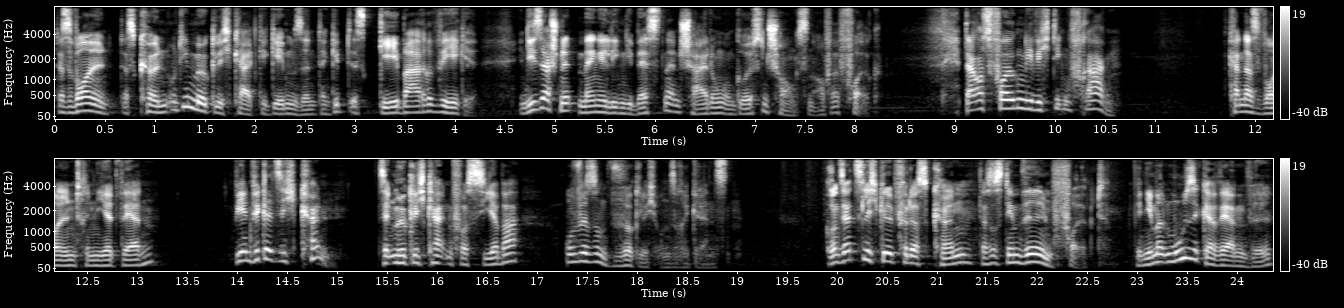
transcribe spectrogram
das Wollen, das Können und die Möglichkeit gegeben sind, dann gibt es gehbare Wege. In dieser Schnittmenge liegen die besten Entscheidungen und größten Chancen auf Erfolg. Daraus folgen die wichtigen Fragen. Kann das Wollen trainiert werden? Wie entwickelt sich Können? Sind Möglichkeiten forcierbar? Und wir sind wirklich unsere Grenzen? Grundsätzlich gilt für das Können, dass es dem Willen folgt. Wenn jemand Musiker werden will,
